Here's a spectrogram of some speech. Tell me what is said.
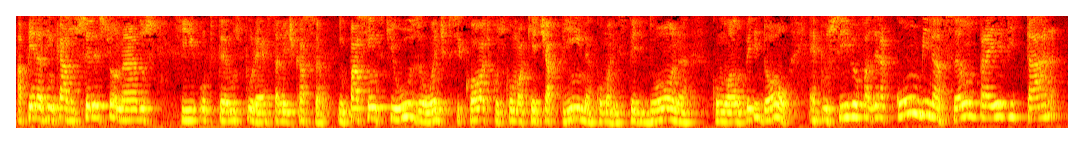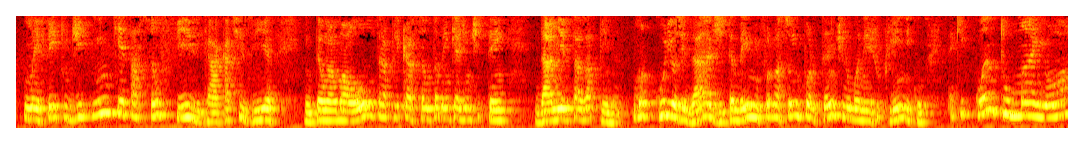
apenas em casos selecionados que optamos por esta medicação. Em pacientes que usam antipsicóticos como a quetiapina, como a risperidona, como o haloperidol, é possível fazer a combinação para evitar um efeito de inquietação física, a acatisia. Então é uma outra aplicação também que a gente tem da mirtazapina. Uma curiosidade, também uma informação importante no manejo clínico, é que quanto maior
